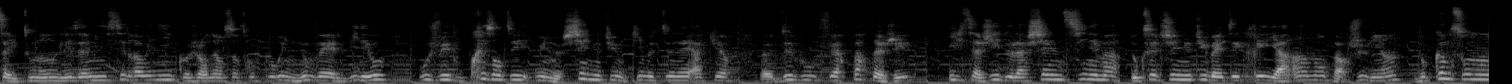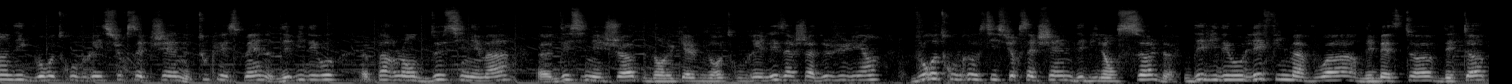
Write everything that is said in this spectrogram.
Salut tout le monde les amis, c'est Drawenic, aujourd'hui on se retrouve pour une nouvelle vidéo où je vais vous présenter une chaîne YouTube qui me tenait à cœur euh, de vous faire partager. Il s'agit de la chaîne Cinéma. Donc cette chaîne YouTube a été créée il y a un an par Julien. Donc comme son nom l'indique, vous retrouverez sur cette chaîne toutes les semaines des vidéos euh, parlant de cinéma, euh, des ciné-shops dans lesquels vous retrouverez les achats de Julien, vous retrouverez aussi sur cette chaîne des bilans soldes, des vidéos les films à voir, des best-of, des tops,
